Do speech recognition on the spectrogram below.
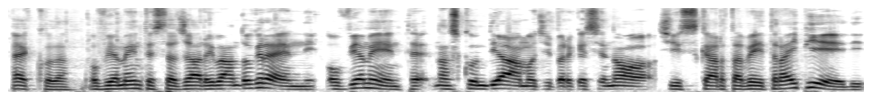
Eccola, ovviamente sta già arrivando Granny, ovviamente nascondiamoci perché sennò ci scarta vetra ai piedi.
